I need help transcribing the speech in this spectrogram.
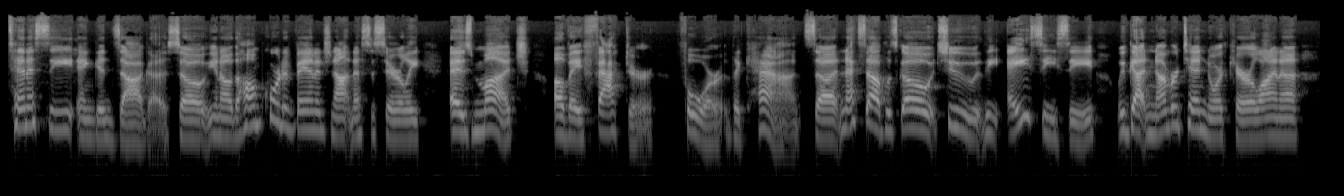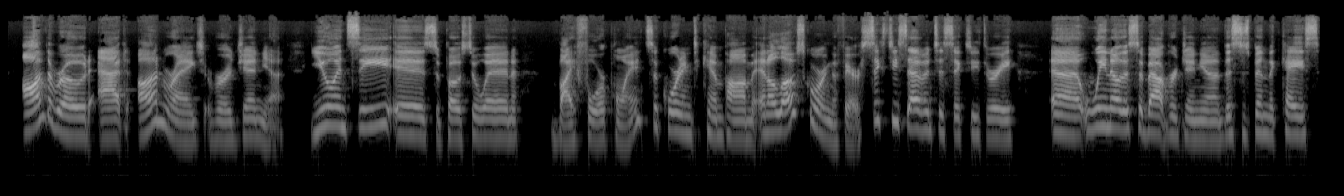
Tennessee, and Gonzaga. So, you know, the home court advantage, not necessarily as much of a factor for the Cats. Uh, next up, let's go to the ACC. We've got number 10, North Carolina, on the road at unranked Virginia. UNC is supposed to win by four points, according to KenPom, in a low scoring affair, 67 to 63. Uh, we know this about Virginia. This has been the case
